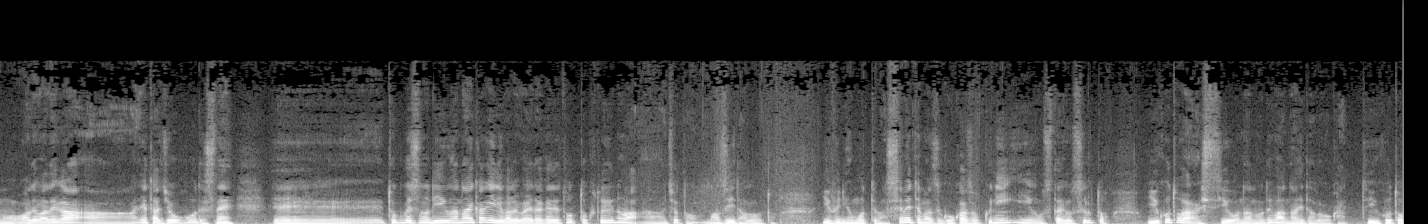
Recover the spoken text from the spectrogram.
の我々が得た情報をですね、えー、特別の理由がない限り我々だけで取っておくというのはちょっとまずいだろうというふうに思ってます。せめてまずご家族にお伝えをするということは必要なのではないだろうかということ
